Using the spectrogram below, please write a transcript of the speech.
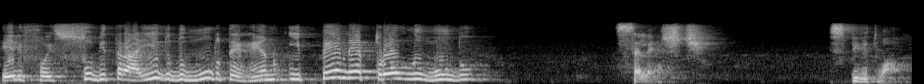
ele foi subtraído do mundo terreno e penetrou no mundo celeste, espiritual.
